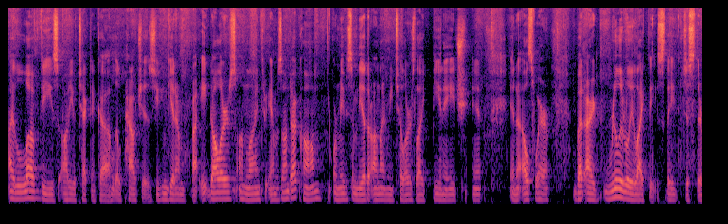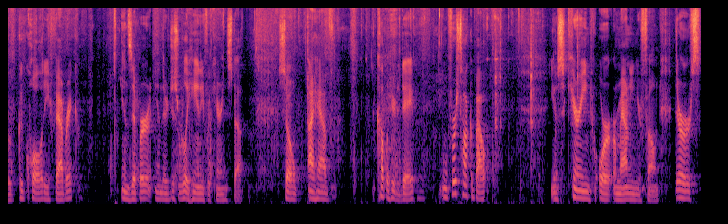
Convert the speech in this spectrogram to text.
I love these Audio Technica little pouches. You can get them about eight dollars online through Amazon.com or maybe some of the other online retailers like B&H and, and elsewhere. But I really, really like these. They just they're good quality fabric and zipper, and they're just really handy for carrying stuff. So I have a couple here today. We'll first talk about you know, securing or, or mounting your phone. There's,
